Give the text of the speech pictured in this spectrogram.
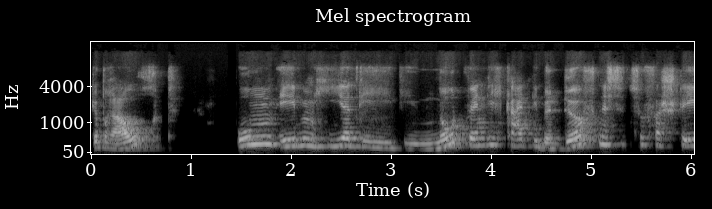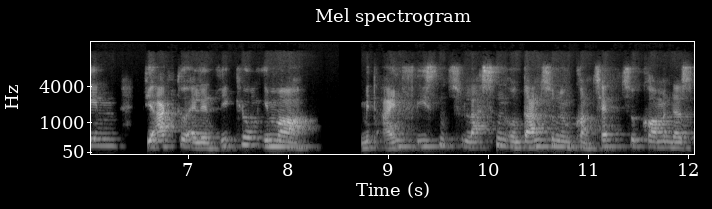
gebraucht, um eben hier die, die Notwendigkeit, die Bedürfnisse zu verstehen, die aktuelle Entwicklung immer mit einfließen zu lassen und dann zu einem Konzept zu kommen, das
